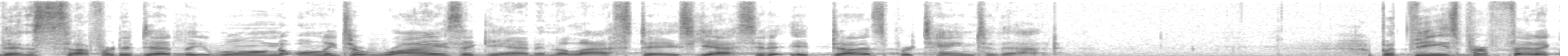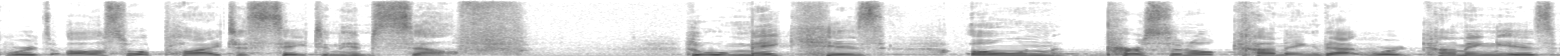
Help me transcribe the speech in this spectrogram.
then suffered a deadly wound, only to rise again in the last days. Yes, it, it does pertain to that. But these prophetic words also apply to Satan himself, who will make his own personal coming. That word coming is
